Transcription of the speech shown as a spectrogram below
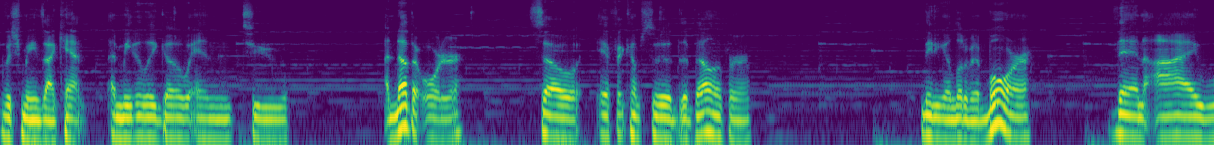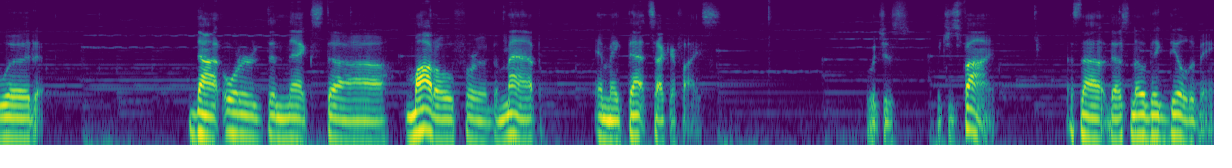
which means I can't immediately go into another order. So if it comes to the developer needing a little bit more, then I would not order the next uh, model for the map and make that sacrifice which is which is fine. That's not that's no big deal to me.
